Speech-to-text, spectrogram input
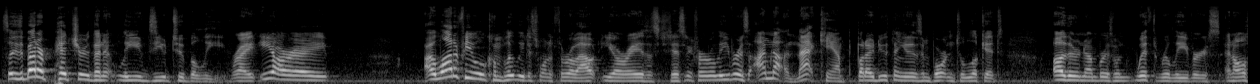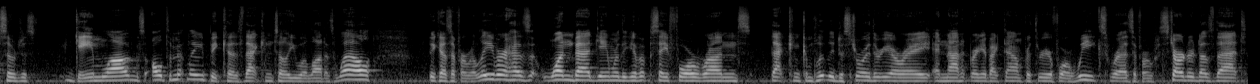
So he's a better pitcher than it leads you to believe, right? ERA. A lot of people completely just want to throw out ERA as a statistic for relievers. I'm not in that camp, but I do think it is important to look at other numbers when, with relievers and also just game logs ultimately because that can tell you a lot as well. Because if a reliever has one bad game where they give up, say, four runs, that can completely destroy their ERA and not bring it back down for three or four weeks. Whereas if a starter does that,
